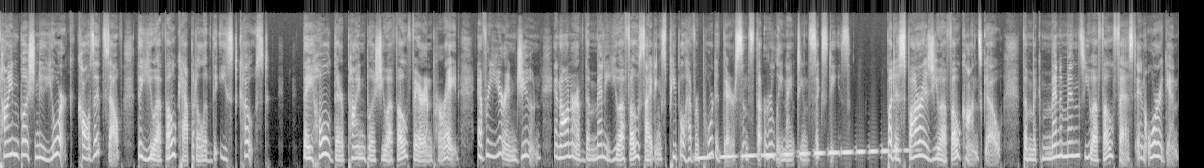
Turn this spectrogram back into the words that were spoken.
Pine Bush, New York calls itself the UFO capital of the East Coast. They hold their Pine Bush UFO Fair and Parade every year in June in honor of the many UFO sightings people have reported there since the early 1960s. But as far as UFO cons go, the McMenamins UFO Fest in Oregon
